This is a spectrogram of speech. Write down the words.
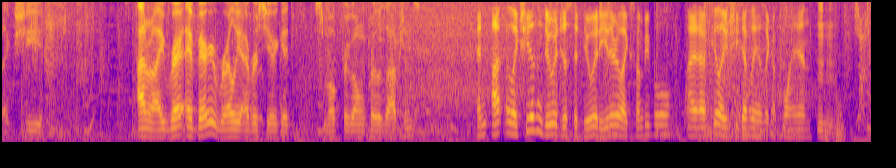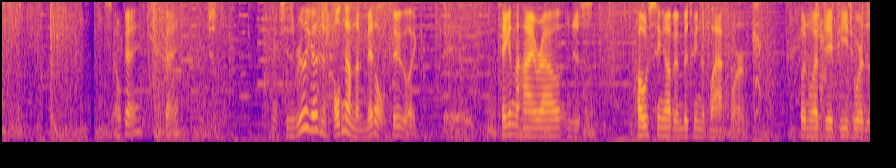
like she, I don't know, I, ra- I very rarely ever see her get smoked for going for those options. And I, like she doesn't do it just to do it either. Like some people, I, I feel like she definitely has like a plan. Mm -hmm. It's okay, okay. Just- like, she's really good at just holding down the middle too, like taking the high route and just posting up in between the platforms, putting Web JP toward the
